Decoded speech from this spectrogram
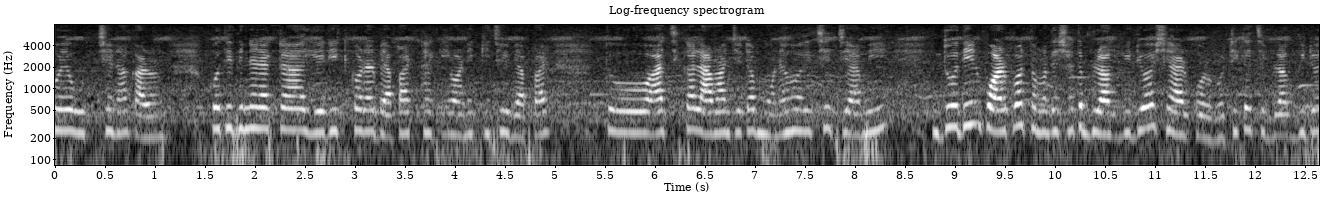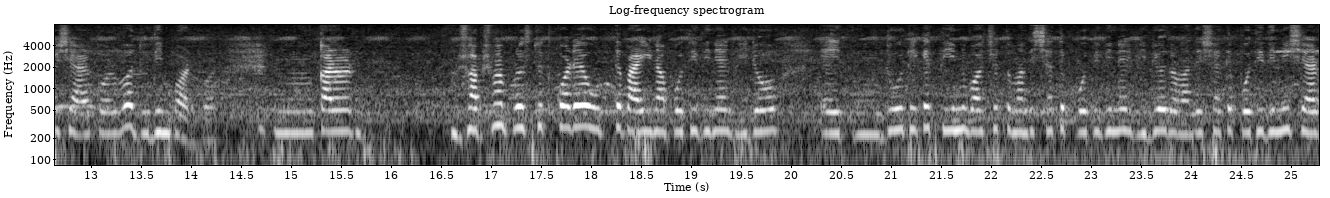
হয়ে উঠছে না, কারণ প্রতিদিনের একটা এডিট করার ব্যাপার থাকে, অনেক কিছুই ব্যাপার। তো আজকাল আমার যেটা মনে হয়েছে যে আমি দুদিন পর পর তোমাদের সাথে ব্লগ ভিডিও শেয়ার করব, ঠিক আছে? ব্লগ ভিডিও শেয়ার করব দুদিন পর পর। কারণ সবসময় প্রস্তুত করে উঠতে পারি না প্রতিদিনের ভিডিও। এই দু থেকে তিন বছর তোমাদের সাথে প্রতিদিনের ভিডিও তোমাদের সাথে প্রতিদিনই শেয়ার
